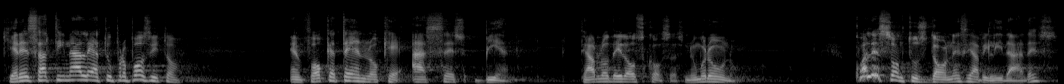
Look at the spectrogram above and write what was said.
¿Quieres atinarle a tu propósito? Enfócate en lo que haces bien. Te hablo de dos cosas. Número uno, ¿cuáles son tus dones y habilidades?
